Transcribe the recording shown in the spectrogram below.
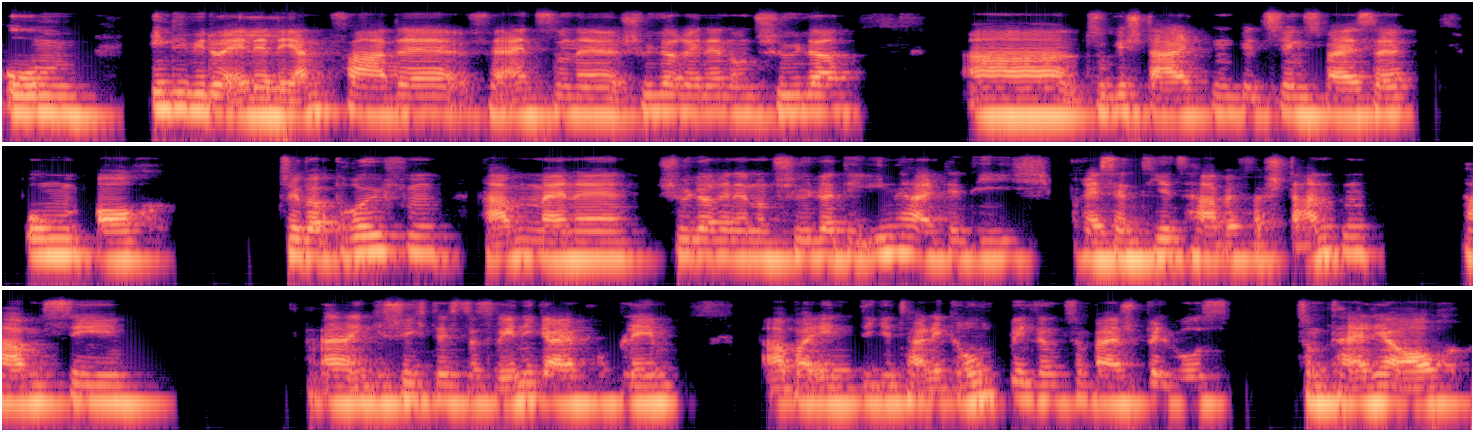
um individuelle Lernpfade für einzelne Schülerinnen und Schüler äh, zu gestalten, beziehungsweise um auch zu überprüfen, haben meine Schülerinnen und Schüler die Inhalte, die ich präsentiert habe, verstanden? Haben sie, äh, in Geschichte ist das weniger ein Problem, aber in digitale Grundbildung zum Beispiel, wo es zum Teil ja auch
